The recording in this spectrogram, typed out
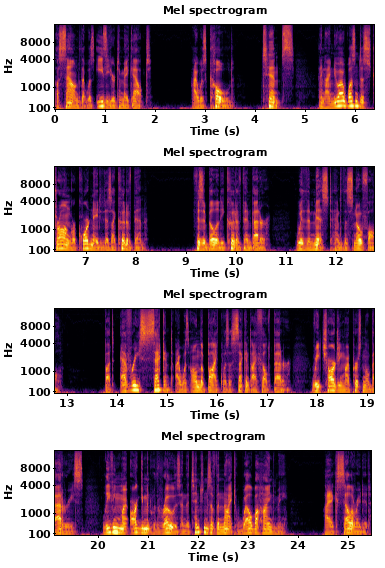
a sound that was easier to make out. I was cold, tense, and I knew I wasn't as strong or coordinated as I could have been. Visibility could have been better, with the mist and the snowfall. But every second I was on the bike was a second I felt better, recharging my personal batteries, leaving my argument with Rose and the tensions of the night well behind me. I accelerated,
